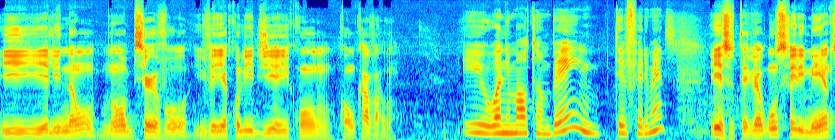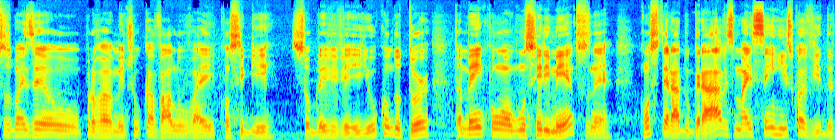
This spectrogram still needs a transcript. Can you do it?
E ele não, não observou e veio a colidir aí com, com o cavalo. E o animal também teve ferimentos? Isso, teve alguns ferimentos, mas eu provavelmente o cavalo vai conseguir sobreviver. E o condutor também com alguns ferimentos, né? Considerado graves, mas sem risco à vida.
